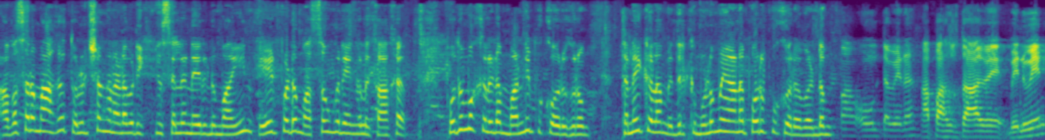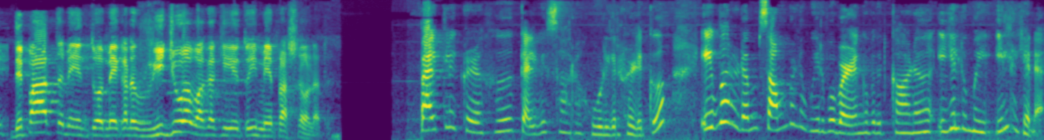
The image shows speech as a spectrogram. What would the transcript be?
அவசரமாக தொழிற்சங்க நடவடிக்கைக்கு செல்ல நேரிடுமாயின் ஏற்படும் அசௌகரியங்களுக்காக பொதுமக்களிடம் மன்னிப்பு கோருகிறோம் திணைக்களம் இதற்கு முழுமையான பொறுப்பு கூற வேண்டும் ඔවුන්ට වෙන අපහසුතාවය වෙනුවෙන් දෙපාර්තමේන්තුව මේකට රිජුව වග කිය යුතුයි මේ ප්‍රශ්නවලට. பல்கலைக்கழக கல்விசாரா ஊழியர்களுக்கு இவரிடம் சம்பள உயர்வு வழங்குவதற்கான இயலுமை இல்லை என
